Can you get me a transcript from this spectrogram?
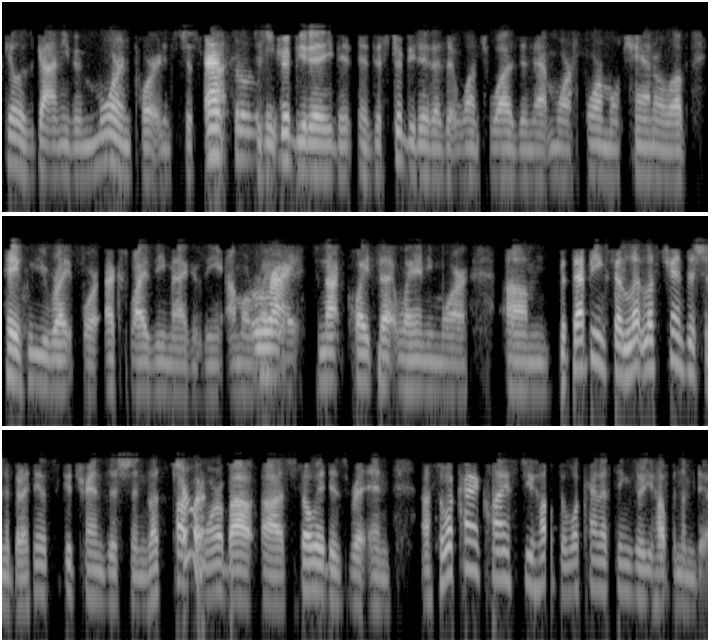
skill has gotten even more important. It's just Absolutely. not distributed uh, distributed as it once was in that more formal channel of hey, who you write for? X Y Z magazine. I'm a writer. Right. It's not quite that way anymore. Um, but that being said, let, us transition a bit. I think that's a good transition. Let's talk sure. more about uh, So It Is Written. Uh, so, what kind of clients do you help, and what kind of things are you helping them do?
